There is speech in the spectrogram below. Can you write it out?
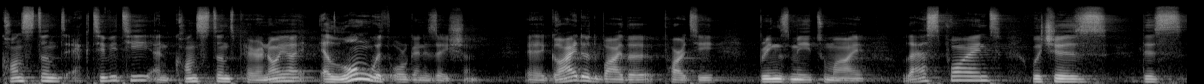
constant activity and constant paranoia, along with organization, uh, guided by the party, brings me to my last point, which is this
